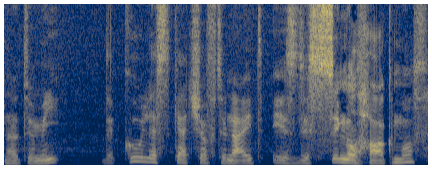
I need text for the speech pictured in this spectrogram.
Now to me, the coolest catch of tonight is this single hawk moth.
